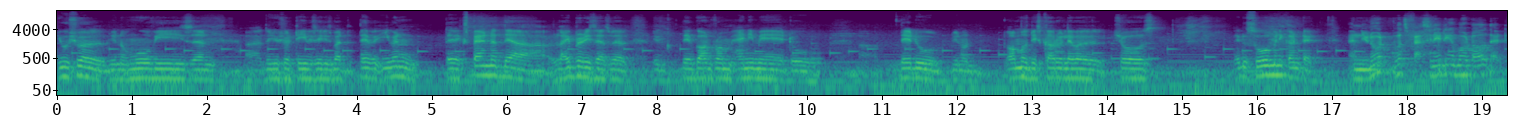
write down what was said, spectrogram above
usual you know movies and uh, the usual TV series, but they've even they've expanded their libraries as well. They've gone from anime to they do you know almost discovery level shows. They do so many content. And you know what, what's fascinating about all that?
